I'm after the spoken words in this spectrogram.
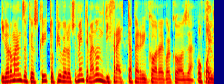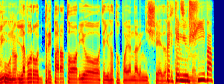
il romanzo che ho scritto più velocemente, ma non di fretta per rincorrere qualcosa o qualcuno. Il, il lavoro preparatorio ti ha aiutato poi ad andare in discesa. Perché mi, usciva,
